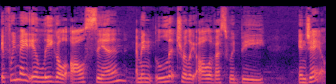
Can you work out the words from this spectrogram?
if we made illegal all sin, I mean, literally all of us would be in jail.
